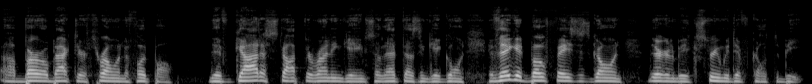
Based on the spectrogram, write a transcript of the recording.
uh, Burrow back there throwing the football. They've got to stop the running game so that doesn't get going. If they get both phases going, they're going to be extremely difficult to beat.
